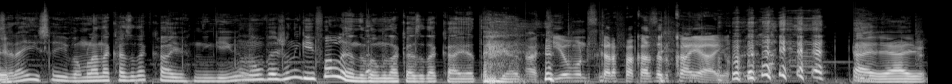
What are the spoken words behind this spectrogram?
crer. era isso aí, vamos lá na casa da Caia. Ninguém, eu não vejo ninguém falando, vamos na casa da Caia, tá ligado? Aqui eu mando os caras pra casa do Caiaio. Ai, ai.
